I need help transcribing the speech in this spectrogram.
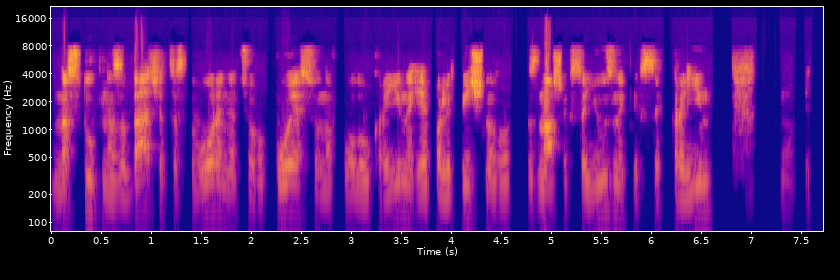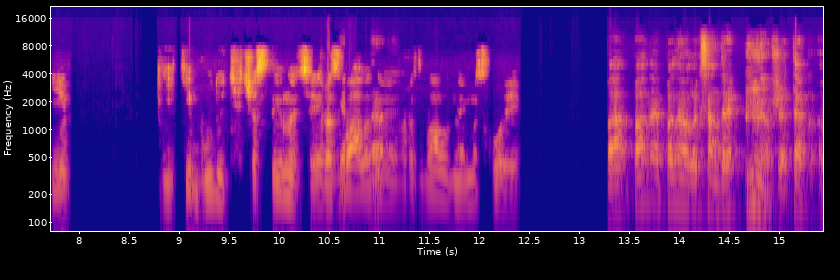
наступна задача це створення цього поясу навколо України геополітичного з наших союзників, з цих країн, от, які, які будуть частиною цієї розваленої, розваленої Московії. Па- Пане, пане Олександре, вже так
